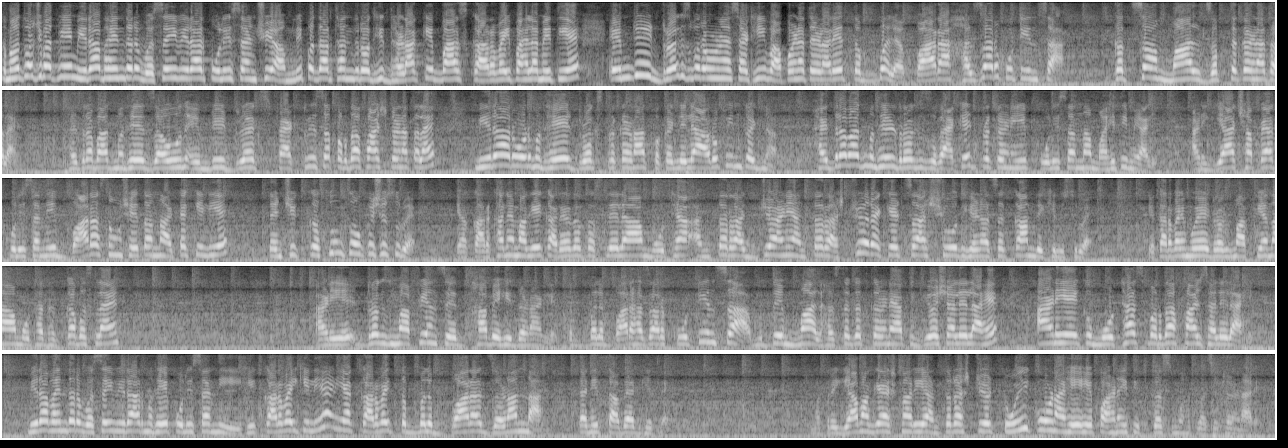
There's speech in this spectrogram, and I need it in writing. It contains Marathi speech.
तर महत्वाची बातमी आहे मीरा भाईंदर वसई विरार पोलिसांची अंमली पदार्थांविरोधी धडाकेबाज कारवाई पाहायला मिळतीये. एमडी ड्रग्ज बनवण्यासाठी वापरण्यात येणारे तब्बल बारा हजार कोटींचा कच्चा माल जप्त करण्यात आलाय. हैदराबादमध्ये जाऊन एमडी ड्रग्ज फॅक्टरीचा पर्दाफाश करण्यात आलाय. मीरा रोडमध्ये ड्रग्ज प्रकरणात पकडलेल्या आरोपींकडनं हैदराबादमधील ड्रग्ज रॅकेट प्रकरणी पोलिसांना माहिती मिळाली. आणि या छाप्यात पोलिसांनी बारा संशयितांना अटक केली आहे त्यांची कसून चौकशी सुरू आहे. या कारखान्यामागे कार्यरत असलेल्या मोठ्या आंतरराज्य आणि आंतरराष्ट्रीय रॅकेटचा शोध घेण्याचं काम देखील सुरू आहे. या कारवाईमुळे ड्रग्ज माफियांना मोठा धक्का बसला आहे आणि ड्रग्ज माफियांचे धाबेही दणाडले. तब्बल बारा हजार कोटींचा मुद्देमाल हस्तगत करण्यात यश आलेलं आहे आणि एक मोठा स्पर्धाफाश झालेला आहे. मीरा भाईंदर वसई विरारमध्ये पोलिसांनी ही कारवाई केली आणि या कारवाईत तब्बल बारा जणांना त्यांनी ताब्यात घेतलंय. मात्र यामागे असणारी आंतरराष्ट्रीय टोळी कोण आहे हे पाहणे तितकंच महत्त्वाचं ठरणार आहे.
